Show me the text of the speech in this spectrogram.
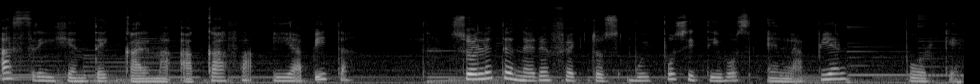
astringente calma a cafa y a pita. Suele tener efectos muy positivos en la piel porque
